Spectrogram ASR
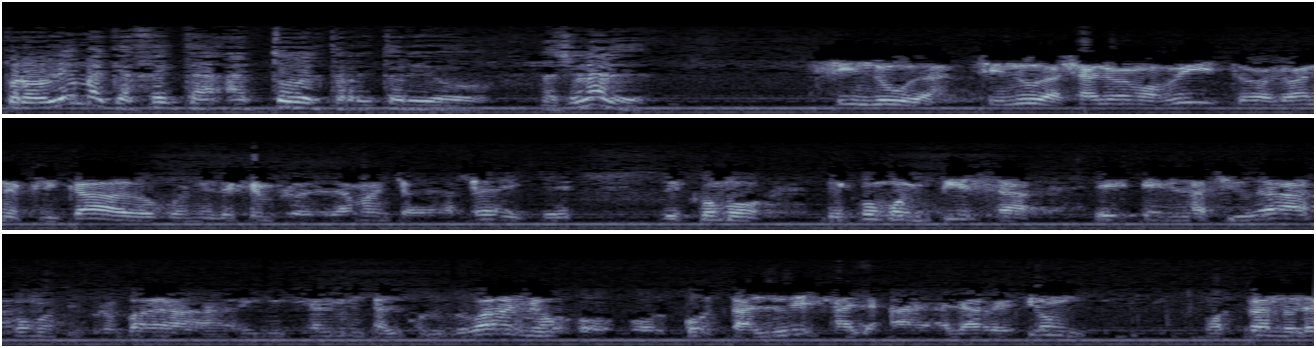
problema que afecta a todo el territorio Sin duda, sin duda, ya lo hemos visto, lo han explicado con el ejemplo de la mancha de aceite, de cómo, de cómo empieza eh, en la ciudad, cómo se propaga inicialmente al conurbano o, tal vez a la, región mostrándola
